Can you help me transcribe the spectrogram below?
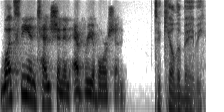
What's the intention in every abortion? to kill the baby.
